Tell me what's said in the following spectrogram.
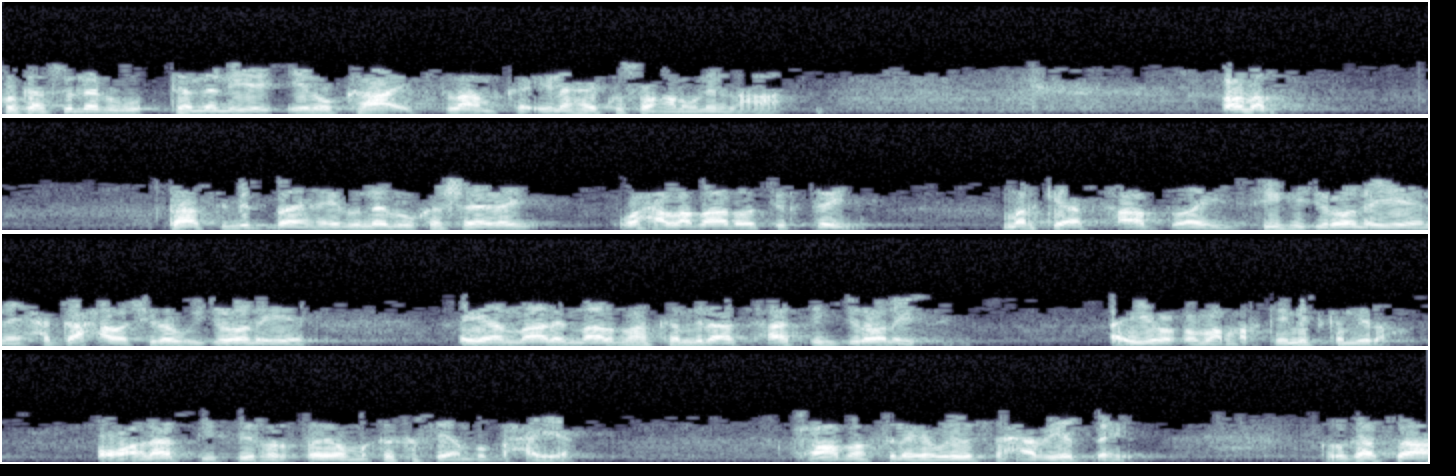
kolkaasuu nebigu tamaniyey inuu kaa islaamka ilaahay ku soo hanuunin lahaa. Cumar taasi mid bay ahayd uu nebigu ka sheegay waxa labaad oo jirtay markii asxaabtu ay sii hijroonayeen ay xagga xabashida u hijroonayeen ayaa maalin maalmaha ka mid a asxaabtii hijrooneysay ayuu cumar arkay mid ka mid a oo alaabtiisii rartay oo maka ka sii anbabaxaya waxaabaan filaya weliba saxaabiyad bahayd kolkaasaa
